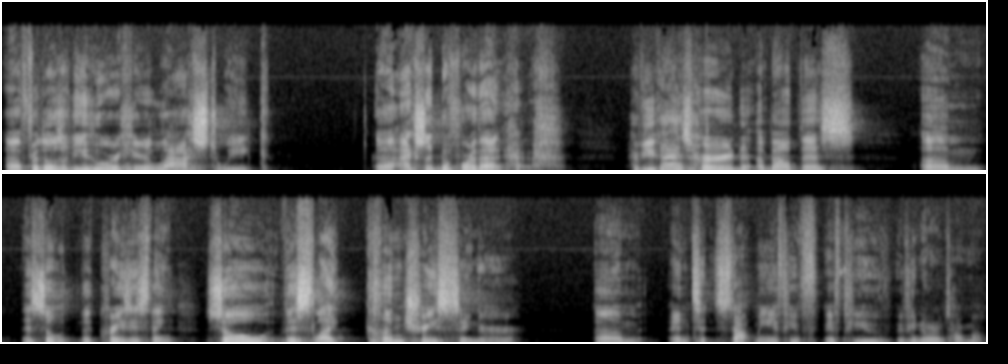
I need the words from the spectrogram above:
uh, for those of you who were here last week, uh, actually, before that, have you guys heard about this? Um, so, the craziest thing. So, this like country singer, um, and t- stop me if you if you if you know what I'm talking about.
